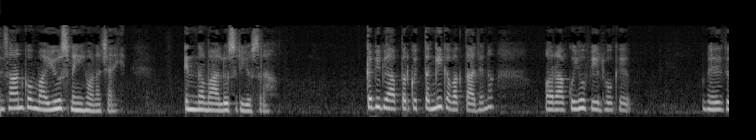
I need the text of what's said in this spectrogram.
انسان کو مایوس نہیں ہونا چاہیے ان مالوسری ریوسرا کبھی بھی آپ پر کوئی تنگی کا وقت آ جائے نا اور آپ کو یوں فیل ہو کہ میری تو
